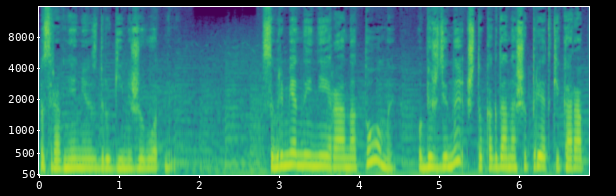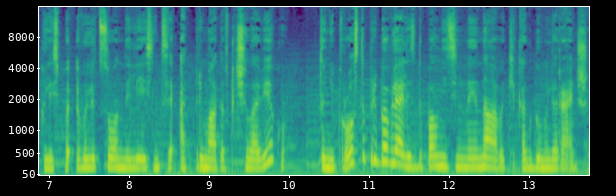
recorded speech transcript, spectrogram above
по сравнению с другими животными. Современные нейроанатомы убеждены, что когда наши предки карабкались по эволюционной лестнице от приматов к человеку, то не просто прибавлялись дополнительные навыки, как думали раньше,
